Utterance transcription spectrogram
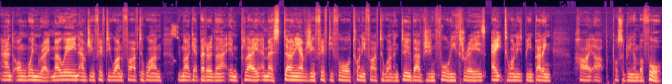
and on win rate. Moeen averaging 51, 5 to 1. We might get better than that in play. MS Dhoni averaging 54, 25 to 1. And Dube averaging 43 is 8 to 1. He's been batting high up, possibly number four.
